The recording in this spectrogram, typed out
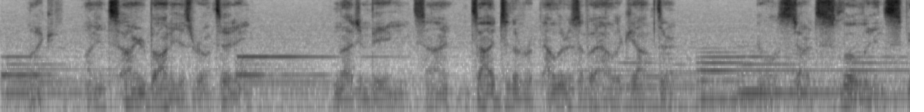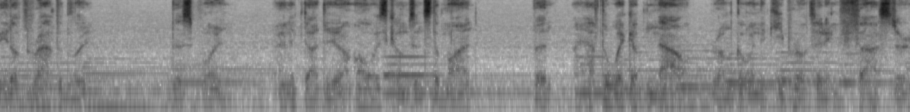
like my entire body is rotating. Imagine being tied, tied to the propellers of a helicopter. It will start slowly and speed up rapidly. At this point, panicked idea always comes into the mind that I have to wake up now or I'm going to keep rotating faster.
